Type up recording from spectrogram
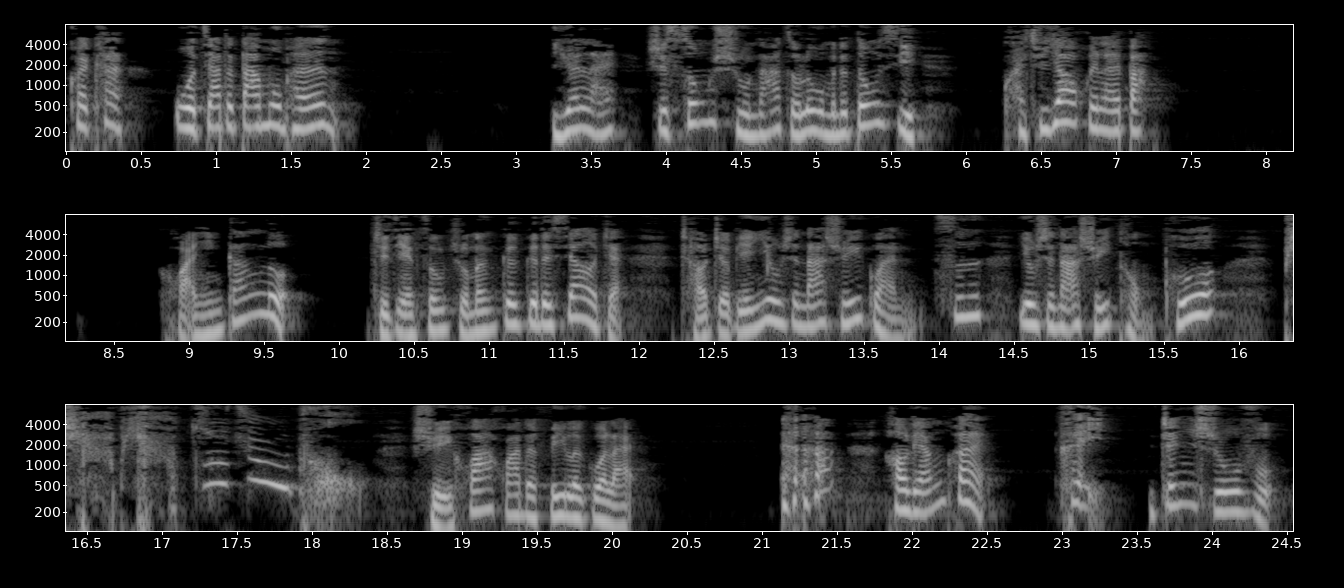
快看，我家的大木盆。原来是松鼠拿走了我们的东西，快去要回来吧。话音刚落，只见松鼠们咯咯的笑着，朝这边又是拿水管呲，又是拿水桶泼，啪啪，滋滋，噗，水哗哗的飞了过来。好凉快！嘿，真舒服，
